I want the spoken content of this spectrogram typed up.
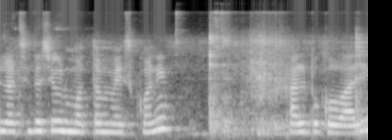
ఇలా చింతచిగురు మొత్తం వేసుకొని కలుపుకోవాలి.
